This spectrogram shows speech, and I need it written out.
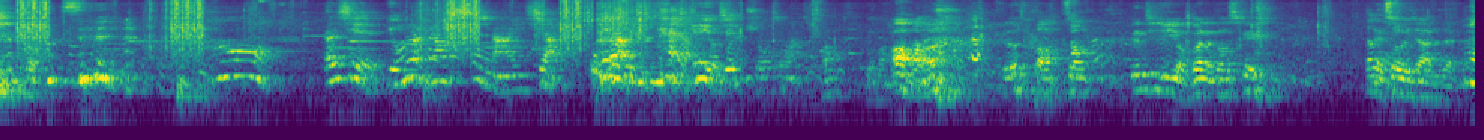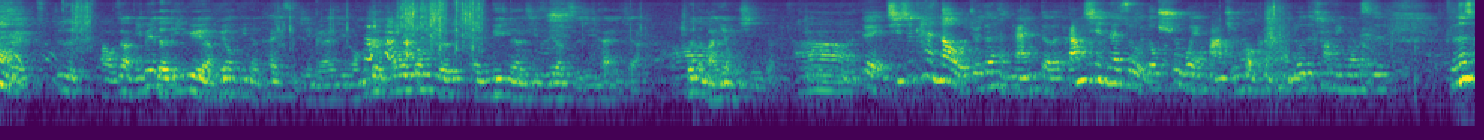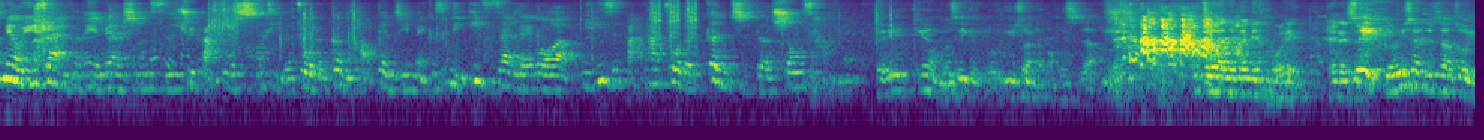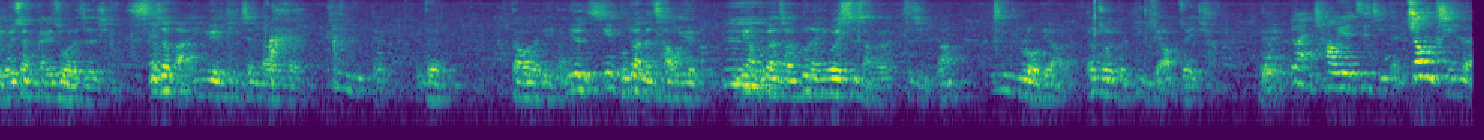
有吗？哦，好，包装跟剧情有关的都是可以。再说一下，对不对？嗯，就是啊，我知道里面的音乐啊，不用听得太仔细，没关系。我们的高中的 MV 呢，其实要仔细看一下，真的蛮用心的。啊，对，其实看到我觉得很难得。当现在所有都数位化之后，可能很多的唱片公司可能是没有预算，可能也没有心思去把这个实体的做得更好、更精美。可是你一直在 level up，你一直把它做得更值得收藏哎。对，因因为我们是一个有预算的公司啊，就坐在那边两位，对对，所以有预算就是要做有预算该做的事情，就是要把音乐提升到一个嗯对一个高的地方，因为因为不断的超越嘛，嗯一定要不断超越，不能因为市场而自己啊嗯，弱掉了，要做一个地表最强，对。不断超越自己的周杰伦。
